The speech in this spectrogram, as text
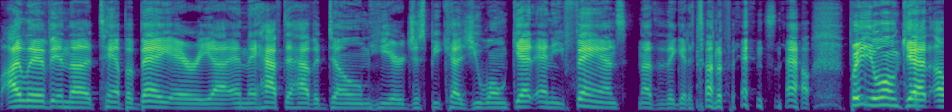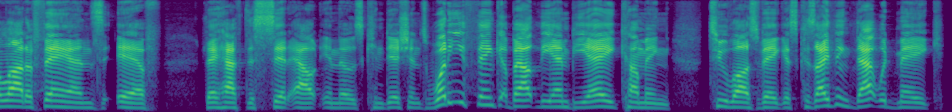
I live in the Tampa Bay area and they have to have a dome here just because you won't get any fans. Not that they get a ton of fans now, but you won't get a lot of fans if they have to sit out in those conditions. What do you think about the NBA coming to Las Vegas? Because I think that would make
